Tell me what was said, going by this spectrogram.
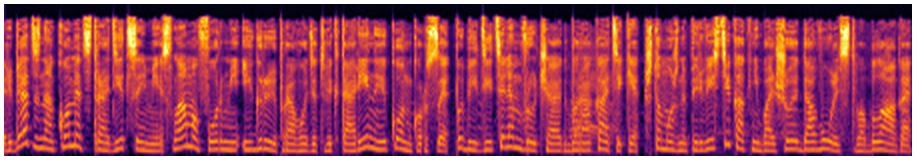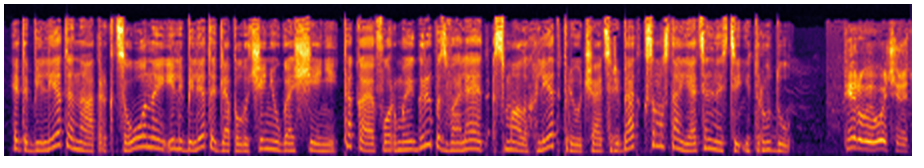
Ребят знакомят с традициями ислама в форме игры, проводят викторины и конкурсы. Победителям вручают баракатики, что можно перевести как небольшое довольство, благо. Это билеты на аттракционы или билеты для получения угощений. Такая форма игры позволяет с малых лет приучать ребят к самостоятельности и труду. В первую очередь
